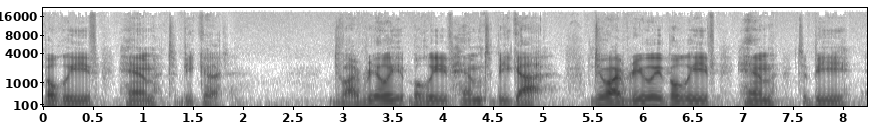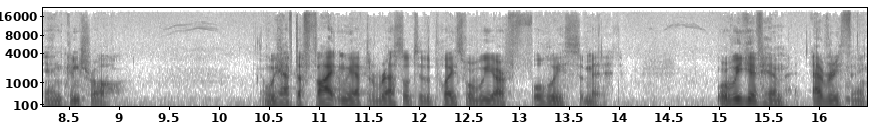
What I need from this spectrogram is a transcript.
believe him to be good? Do I really believe him to be God? Do I really believe him to be in control? We have to fight and we have to wrestle to the place where we are fully submitted, where we give him everything,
